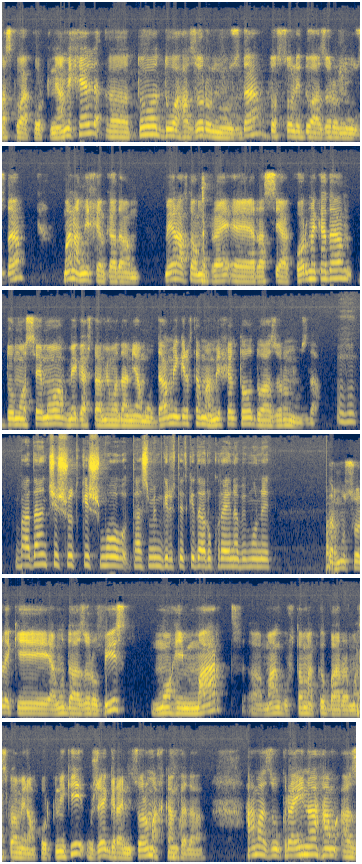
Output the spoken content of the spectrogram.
москва кор кунем ҳамин хел э, то 2019 то соли 2019 ман ҳамин хел кардам мерафтам э, россия кор мекардам. Ду моҳ се моҳ мегаштам меомадам. Як моҳ дам мегирифтам ҳамин хел то 2019 баъдан чӣ шуд ки шумо тасмим гирифтед ки дар украина бимонед? Аму соле ки аму 2020 моҳи март ман гуфтам аки бар москва мерам коркунӣ ки уже границаро маҳкам карданд ҳам аз украина ҳам аз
